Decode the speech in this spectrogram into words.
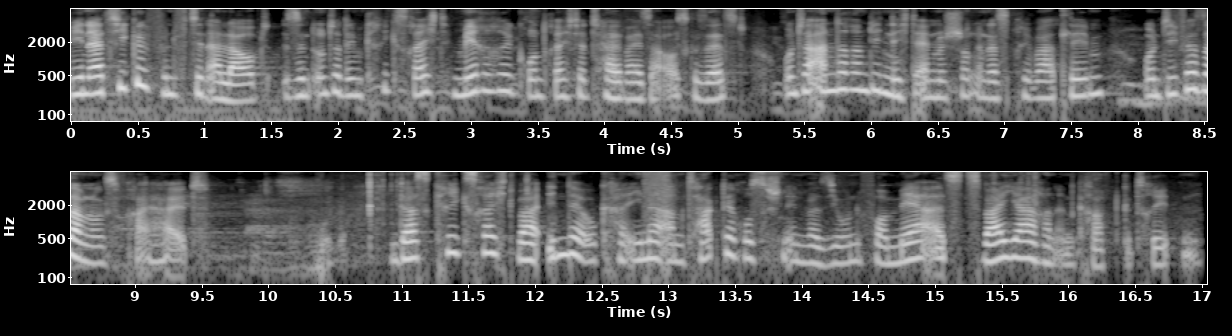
Wie in Artikel 15 erlaubt, sind unter dem Kriegsrecht mehrere Grundrechte teilweise ausgesetzt, unter anderem die Nichteinmischung in das Privatleben und die Versammlungsfreiheit. Das Kriegsrecht war in der Ukraine am Tag der russischen Invasion vor mehr als zwei Jahren in Kraft getreten.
